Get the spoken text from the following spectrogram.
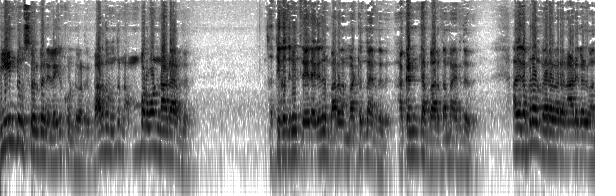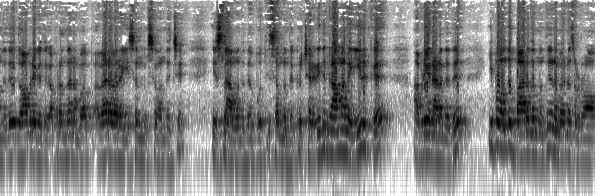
மீண்டும் சொர்க்க நிலைக்கு கொண்டு வரது பாரதம் வந்து நம்பர் ஒன் நாடாக இருந்தது. சத்தியகுத்திலும் திரேதாகத்திலும் பாரதம் மட்டும்தான் இருந்தது. அகண்ட பாரதமாக இருந்தது. அதுக்கப்புறம் வேற வேற நாடுகள் வந்தது. துவாபரிகத்துக்கு அப்புறம் தான் நம்ம வேற வேற இசன் மிக்ஸ் வந்துச்சு. இஸ்லாம் வந்தது புத்திசம் வந்து கிறிஸ்டியன் இது ட்ராமால இருக்கு. அப்படியே நடந்தது. இப்போ வந்து பாரதம் வந்து நம்ம என்ன சொல்றோம்?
